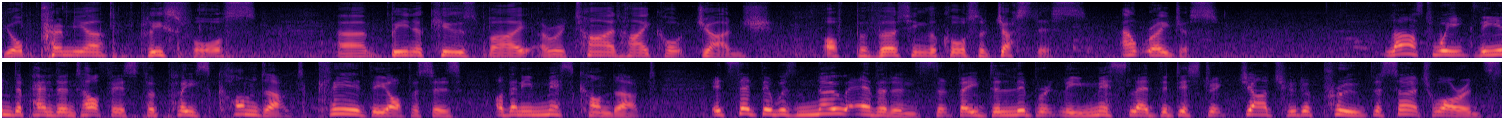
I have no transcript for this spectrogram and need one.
your premier police force uh, being accused by a retired High Court judge of perverting the course of justice. Outrageous. Last week, the Independent Office for Police Conduct cleared the officers of any misconduct. It said there was no evidence that they deliberately misled the district judge who'd approved the search warrants.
